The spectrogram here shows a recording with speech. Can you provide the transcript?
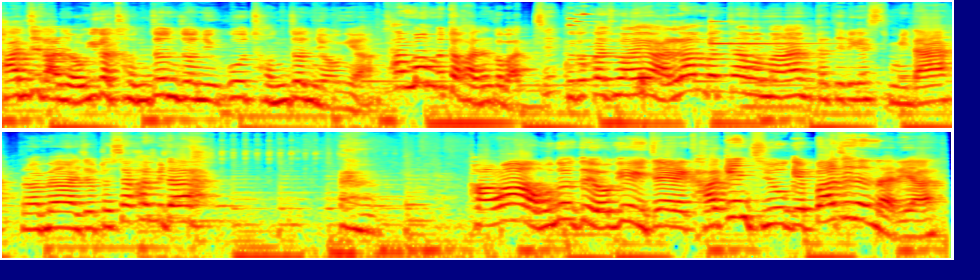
단지 난 여기가 전전전이고 전전 0이야. 3번부터 가는 거 맞지? 구독과 좋아요, 알람 버튼 한 번만 부탁드리겠습니다. 그러면 이제부터 시작합니다. 강아 오늘도 여기 이제 각인 지옥에 빠지는 날이야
